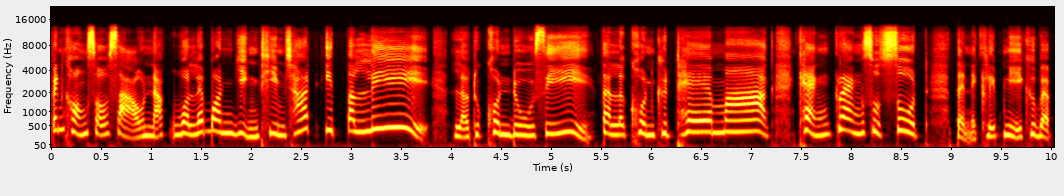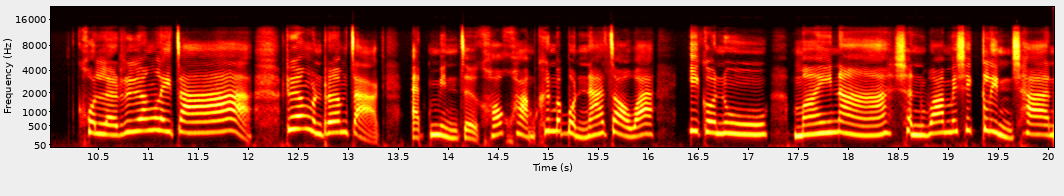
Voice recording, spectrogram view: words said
เป็นของสาวๆ นักวอลเลย์บอลหญิงทีมชาติอิตาลี แล้วทุกคนดูสิ แต่ละคนคือเท่มาก แข็งแกร่งสุดๆ แต่ในคลิปนี้คือแบบคนละเรื่องเลยจ้า เรื่องมันเริ่มจาก แอดมินเจอข้อความขึ้นมาบนหน้าจอว่า อีโกนู ไม่นะ ฉันว่าไม่ใช่กลิ่นฉัน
